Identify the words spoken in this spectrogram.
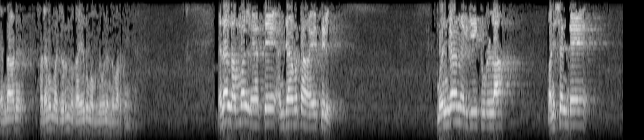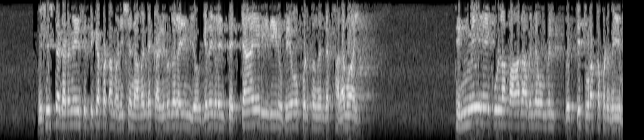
എന്നാണ് ഫലഹു അജുറും നുകയറും മമ്നൂൻ എന്ന് പറഞ്ഞു കഴിഞ്ഞാൽ എന്നാൽ നമ്മൾ നേരത്തെ അഞ്ചാമത്തെ ആയത്തിൽ മുൻഗണന നൽകിയിട്ടുള്ള മനുഷ്യന്റെ വിശിഷ്ട ഘടനയിൽ സൃഷ്ടിക്കപ്പെട്ട മനുഷ്യൻ അവന്റെ കഴിവുകളെയും യോഗ്യതകളെയും തെറ്റായ രീതിയിൽ ഉപയോഗപ്പെടുത്തുന്നതിന്റെ ഫലമായി തിന്മയിലേക്കുള്ള പാത അവന്റെ മുമ്പിൽ വെട്ടി തുറക്കപ്പെടുകയും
